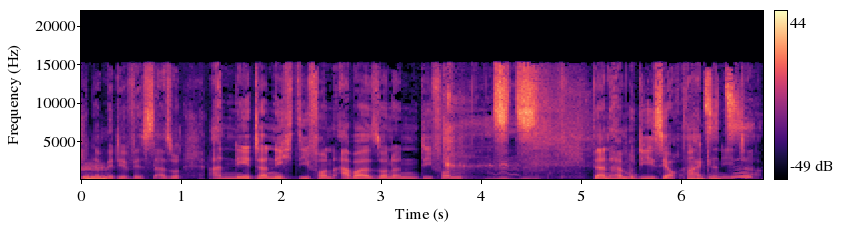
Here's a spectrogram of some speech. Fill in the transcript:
nur, damit ihr wisst. Also Aneta nicht die von ABBA, sondern die von. Dann haben, und die ist ja auch Von Agneta.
